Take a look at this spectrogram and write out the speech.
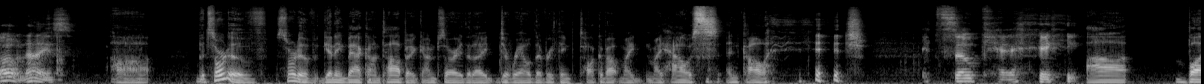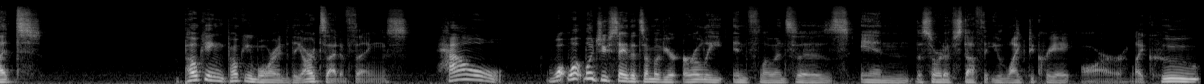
Oh, nice. Uh but sort of sort of getting back on topic, I'm sorry that I derailed everything to talk about my my house and college. It's okay. Uh but poking poking more into the art side of things, how what what would you say that some of your early influences in the sort of stuff that you like to create are? Like who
